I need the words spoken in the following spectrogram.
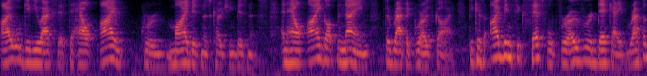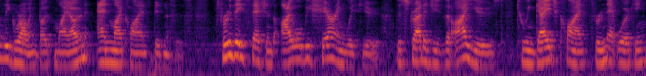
I will give you access to how I grew my business coaching business and how I got the name the Rapid Growth Guy because I've been successful for over a decade, rapidly growing both my own and my clients' businesses. Through these sessions, I will be sharing with you the strategies that I used to engage clients through networking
